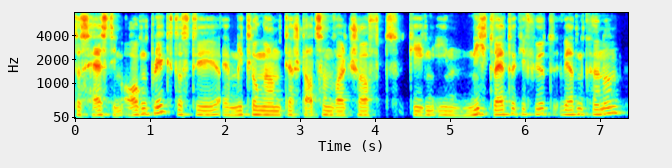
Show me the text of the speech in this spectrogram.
Das heißt im Augenblick, dass die Ermittlungen der Staatsanwaltschaft gegen ihn nicht weitergeführt werden können.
